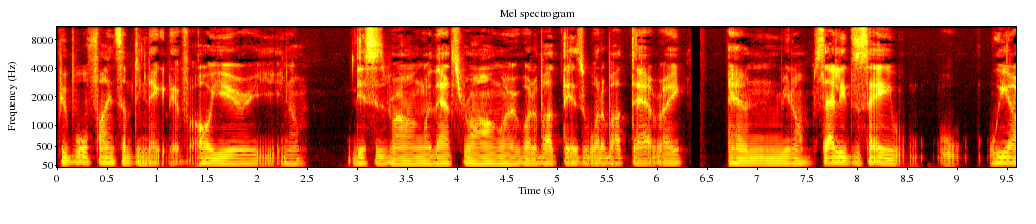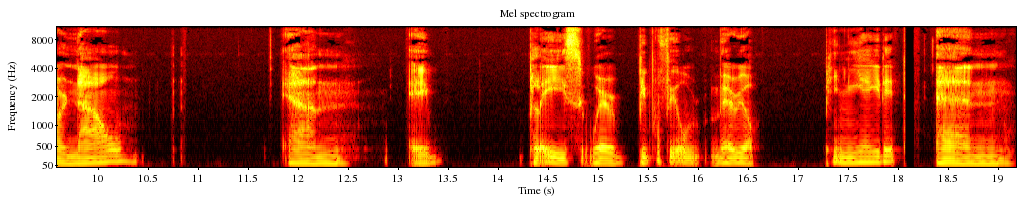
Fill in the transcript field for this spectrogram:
people will find something negative. Oh, you're you know this is wrong or that's wrong or what about this? What about that? Right? And you know, sadly to say, we are now in a place where people feel very opinionated and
